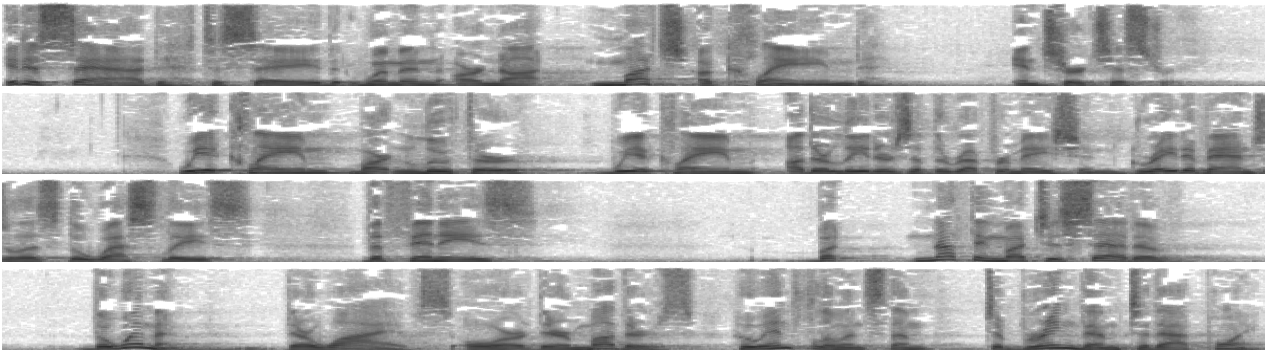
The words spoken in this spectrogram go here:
It is sad to say that women are not much acclaimed in church history. We acclaim Martin Luther, we acclaim other leaders of the Reformation, great evangelists, the Wesleys, the Finneys, but nothing much is said of the women, their wives, or their mothers, who influenced them to bring them to that point.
